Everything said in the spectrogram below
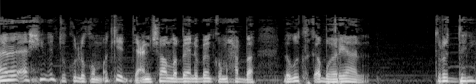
أنا الحين أنتم كلكم أكيد يعني إن شاء الله بيني وبينكم محبة. لو قلت لك أبغى ريال تردني؟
